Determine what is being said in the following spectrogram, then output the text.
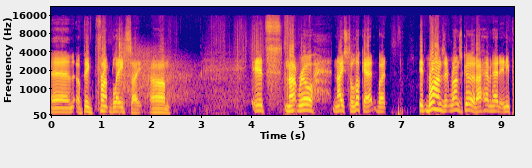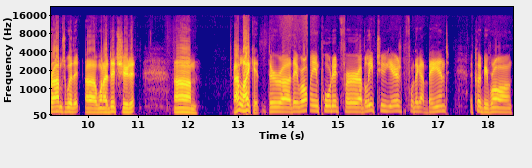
and a big front blade sight. Um, it's not real nice to look at, but it runs, it runs good. I haven't had any problems with it uh, when I did shoot it. Um, I like it. They're, uh, they were only imported for, I believe, two years before they got banned. I could be wrong.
